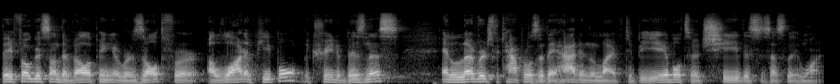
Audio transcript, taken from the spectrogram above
they focus on developing a result for a lot of people to create a business and leverage the capitals that they had in their life to be able to achieve the success that they want.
